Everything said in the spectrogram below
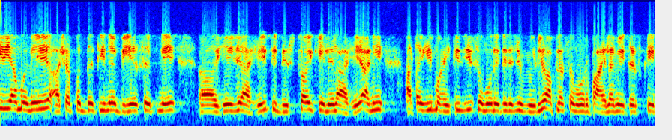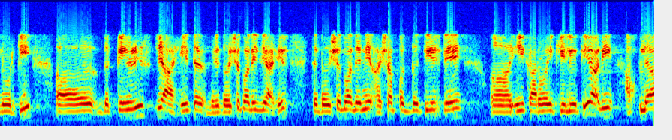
एरियामध्ये अशा पद्धतीने बीएसएफने हे जे आहे ते डिस्ट्रॉय केलेलं आहे. आणि आता ही माहिती जी समोर येते त्याचे व्हिडिओ आपल्यासमोर पाहायला मिळते स्क्रीनवरती द टेररिस्ट जे आहे त्या म्हणजे दहशतवादी जे आहेत त्या दहशतवाद्यांनी अशा पद्धतीने ही कारवाई केली होती. आणि आपल्या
